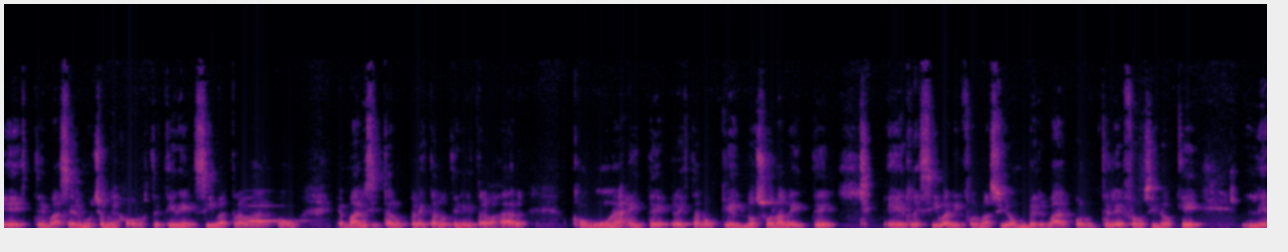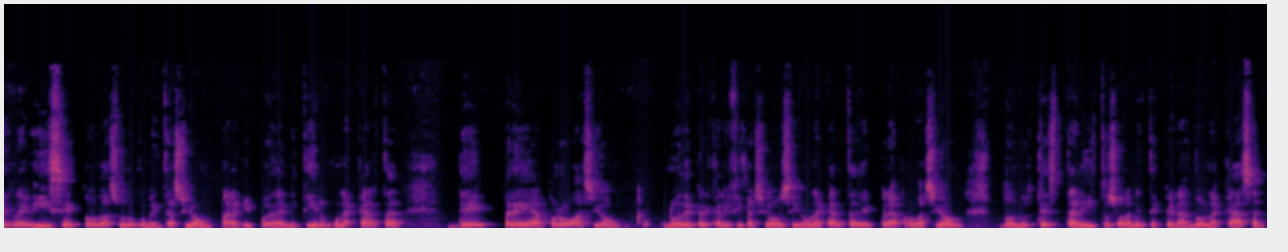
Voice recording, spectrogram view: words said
este, va a ser mucho mejor. Usted tiene, si va a trabajar con, va a necesitar un préstamo, tiene que trabajar con un agente de préstamo que no solamente eh, reciba la información verbal por un teléfono, sino que le revise toda su documentación para que pueda emitir una carta de preaprobación, no de precalificación, sino una carta de preaprobación donde usted está listo solamente esperando la casa.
